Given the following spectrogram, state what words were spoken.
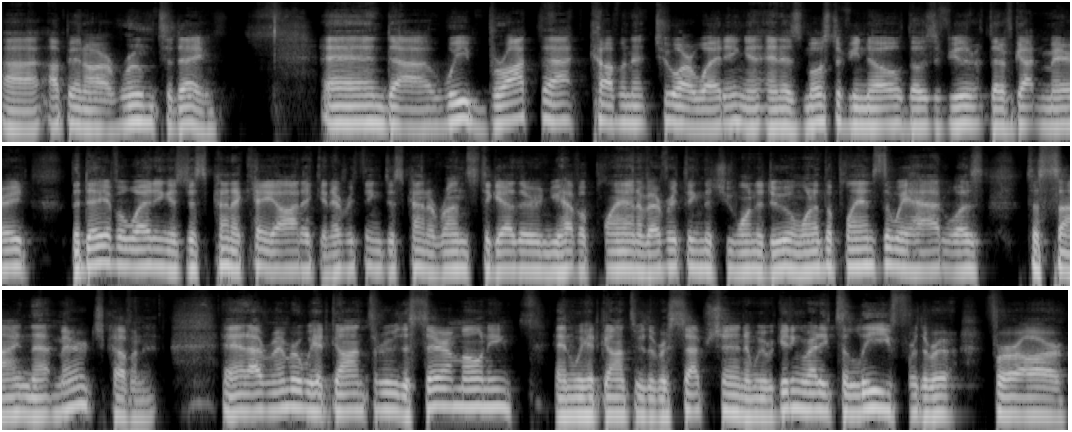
uh, up in our room today. And uh, we brought that covenant to our wedding. And, and, as most of you know, those of you that have gotten married, the day of a wedding is just kind of chaotic and everything just kind of runs together. And you have a plan of everything that you want to do. And one of the plans that we had was to sign that marriage covenant. And I remember we had gone through the ceremony and we had gone through the reception and we were getting ready to leave for the for our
